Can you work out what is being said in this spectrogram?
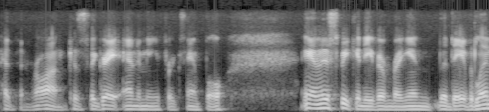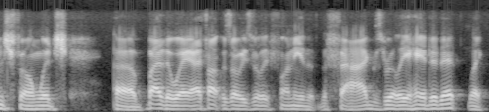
had been wrong. Because the great enemy, for example, and this we can even bring in the David Lynch film, which, uh, by the way, I thought was always really funny that the fags really hated it. Like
